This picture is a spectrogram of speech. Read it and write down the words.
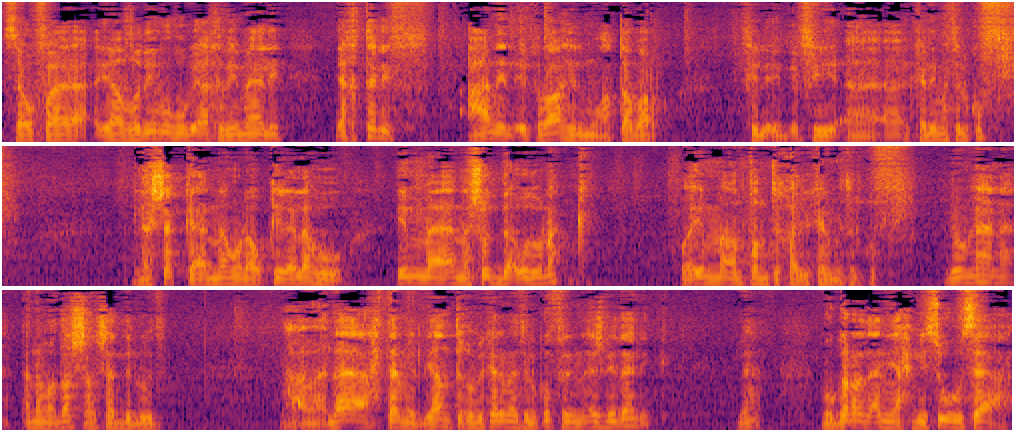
سوف يظلمه بأخذ ماله. يختلف عن الإكراه المعتبر في في كلمة الكفر. لا شك أنه لو قيل له إما أن نشد أذنك وإما أن تنطق بكلمة الكفر. يقول لا لا أنا ما أقدرش أشد الأذن لا أحتمل ينطق بكلمة الكفر من أجل ذلك. لا مجرد أن يحبسوه ساعة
